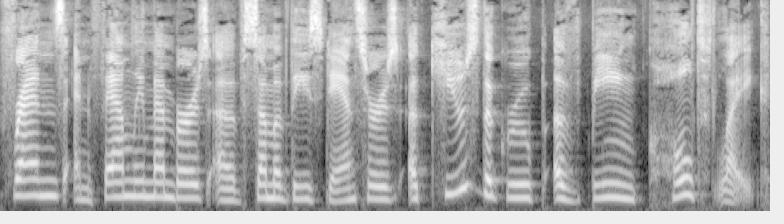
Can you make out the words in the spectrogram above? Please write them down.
Friends and family members of some of these dancers accuse the group of being cult like,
